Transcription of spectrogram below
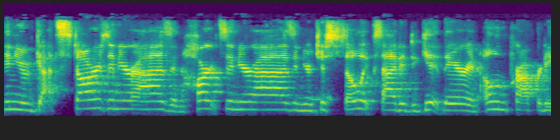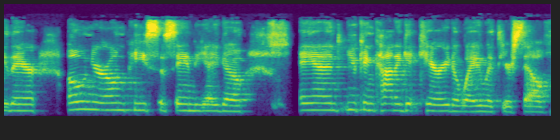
and you've got stars in your eyes and hearts in your eyes, and you're just so excited to get there and own property there, own your own piece of San Diego. And you can kind of get carried away with yourself.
